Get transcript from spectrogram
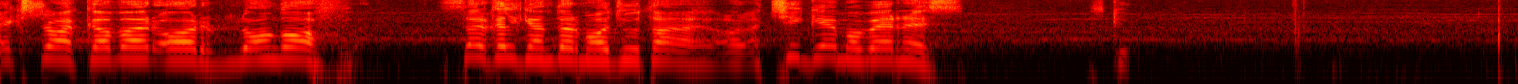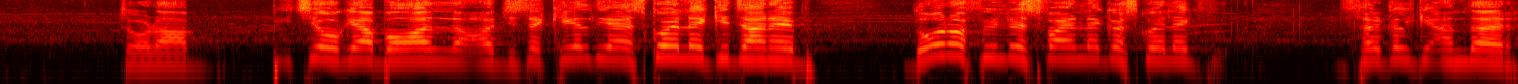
एक्स्ट्रा कवर और लॉन्ग ऑफ़ सर्कल के अंदर मौजूद था, और अच्छी गेम अवेयरनेस थोड़ा पीछे हो गया बॉल और जिसे खेल दिया स्क्वायर लेग की जानेब। दोनों fielders fine leg square leg circle के अंदर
